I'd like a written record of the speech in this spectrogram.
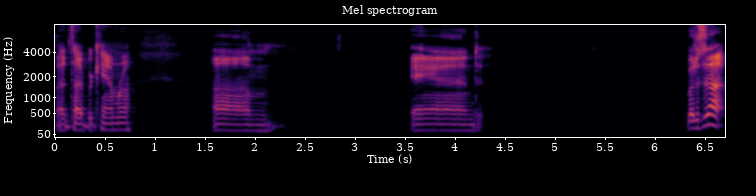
that type of camera, um, and but it's not.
